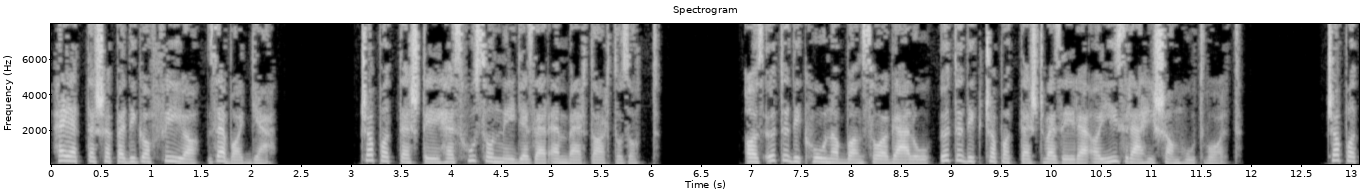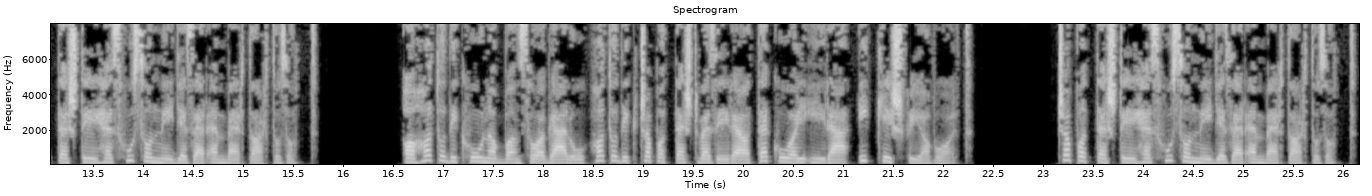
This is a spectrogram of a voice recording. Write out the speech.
helyettese pedig a fia, Zebadjá. Csapattestéhez 24 ezer ember tartozott. Az ötödik hónapban szolgáló, ötödik csapattest vezére a Jizráhi Samhút volt. Csapattestéhez 24 ezer ember tartozott. A hatodik hónapban szolgáló hatodik csapattest vezére a tekóai írá, Ikkés fia volt. Csapattestéhez 24 ezer ember tartozott.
